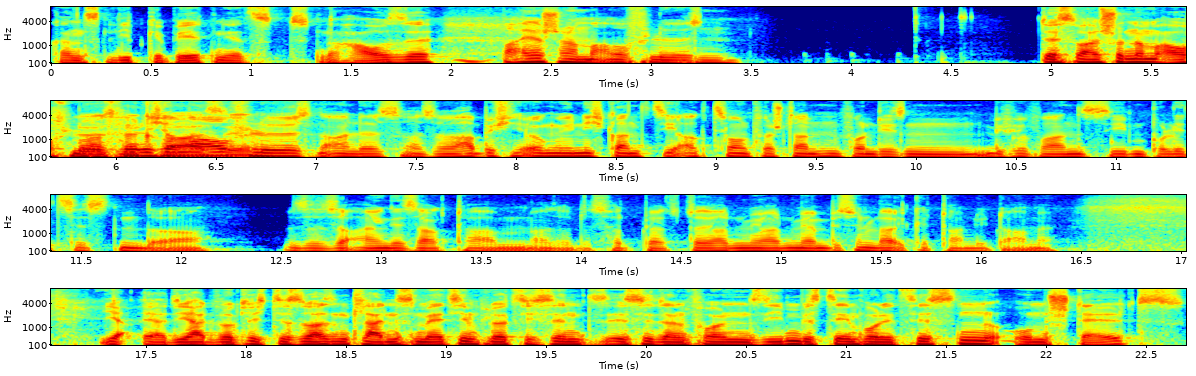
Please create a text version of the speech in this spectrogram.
ganz lieb gebeten, jetzt nach Hause. War ja schon am Auflösen. Das war schon am Auflösen. War völlig quasi. am Auflösen alles. Also habe ich irgendwie nicht ganz die Aktion verstanden von diesen, wie viel waren es, sieben Polizisten da, wie sie sie eingesagt haben. Also das hat, das hat, mir, hat mir ein bisschen leid getan, die Dame. Ja, ja, die hat wirklich, das war so ein kleines Mädchen, plötzlich sind, ist sie dann von sieben bis zehn Polizisten umstellt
